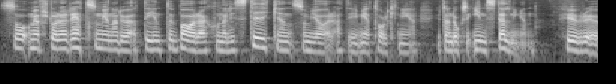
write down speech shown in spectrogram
Så om jag förstår dig rätt så menar du att det är inte bara journalistiken som gör att det är mer tolkningar utan det är också inställningen, hur eh,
